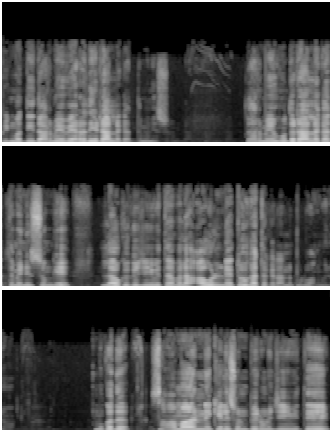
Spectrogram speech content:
පින්වත්නි ධර්මයේ වැරදියට අල්ලගත්ත මිනිස්සු. ධර්මයේ හොඳට අල්ලගත්ත මිනිස්සුන්ගේ ලෞකික ජීවිතවල අවුල් නැතුව ගත කරන්න පුළුවන් වෙනවා. මොකද සාමාන්‍ය කෙලෙසුන් පිරුණු ජීවිතේ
